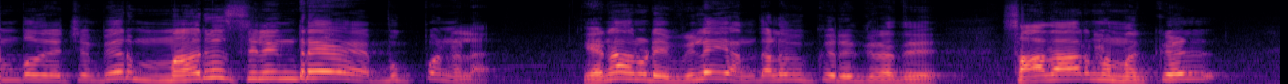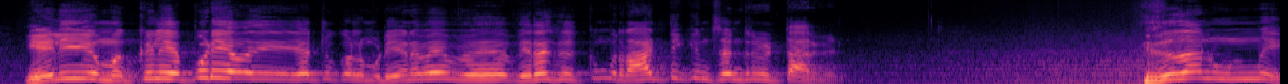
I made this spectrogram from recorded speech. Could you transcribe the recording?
ஐம்பது லட்சம் பேர் மறு சிலிண்டரே புக் பண்ணலை. ஏன்னா அதனுடைய விலை அந்த அளவுக்கு இருக்கிறது. சாதாரண மக்கள் எளிய மக்கள் எப்படி அதை ஏற்றுக்கொள்ள முடியும்? எனவே விறகுக்கும் ராட்டிக்கும் சென்று விட்டார்கள். இதுதான் உண்மை.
